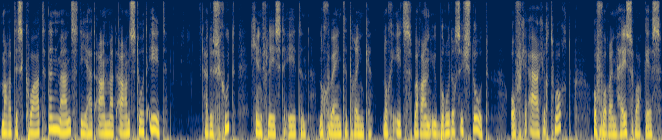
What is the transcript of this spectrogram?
maar het is kwaad den mens die het aan met aanstoot eet. Het is goed geen vlees te eten, noch wijn te drinken, noch iets waaraan uw broeder zich stoot, of geërgerd wordt, of waarin hij zwak is.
